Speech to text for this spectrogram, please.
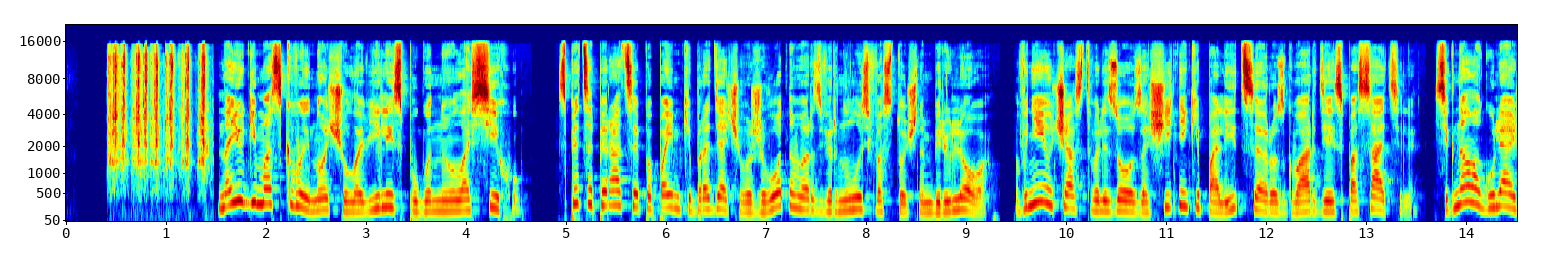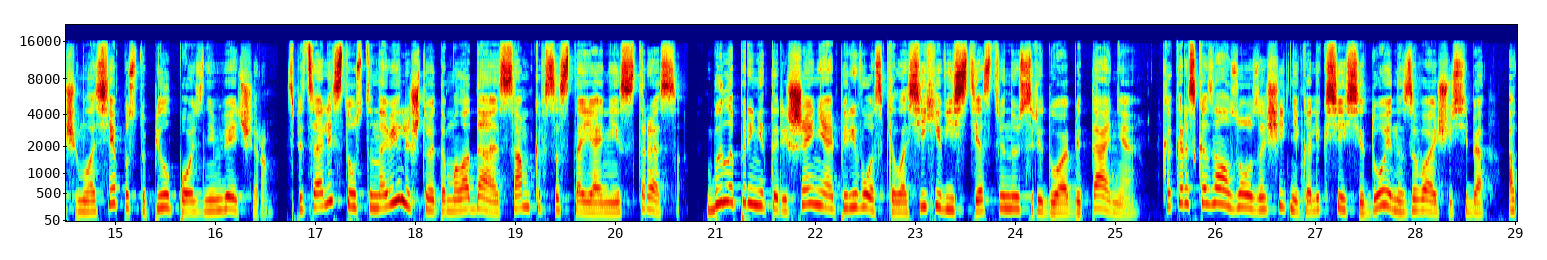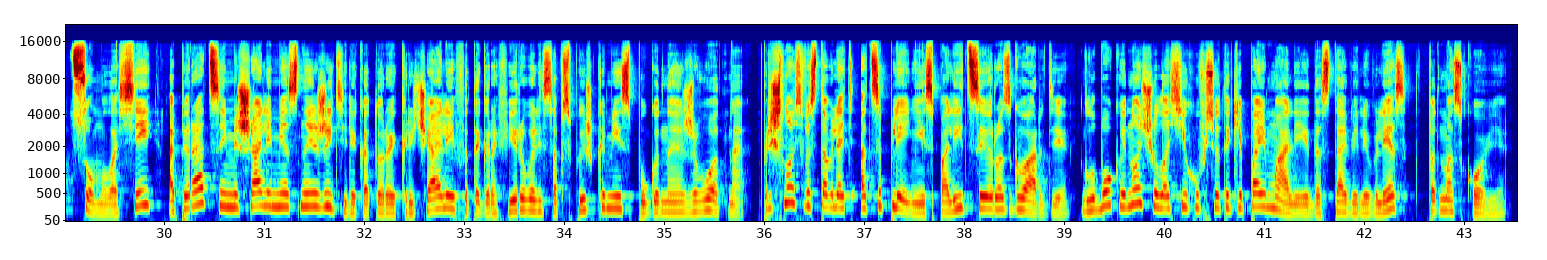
На юге Москвы ночью ловили испуганную лосиху. Спецоперация по поимке бродячего животного развернулась в Восточном Бирюлево. В ней участвовали зоозащитники, полиция, Росгвардия и спасатели. Сигнал о гуляющем лосе поступил поздним вечером. Специалисты установили, что это молодая самка в состоянии стресса. Было принято решение о перевозке лосихи в естественную среду обитания. Как и рассказал зоозащитник Алексей Седой, называющий себя отцом лосей, операции мешали местные жители, которые кричали и фотографировали со вспышками испуганное животное. Пришлось выставлять оцепление из полиции и Росгвардии. Глубокой ночью лосиху все-таки поймали и доставили в лес в Подмосковье.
